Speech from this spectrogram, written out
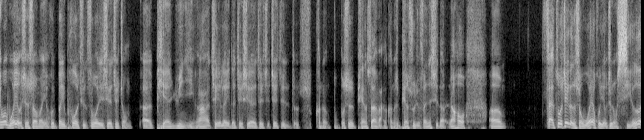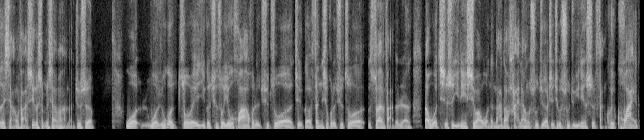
因为我有些时候嘛，也会被迫去做一些这种呃偏运营啊这一类的这些这这这这这可能不不是偏算法的，可能是偏数据分析的。然后，呃，在做这个的时候，我也会有这种邪恶的想法，是一个什么想法呢？就是我我如果作为一个去做优化或者去做这个分析或者去做算法的人，那我其实一定希望我能拿到海量的数据，而且这个数据一定是反馈快的。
